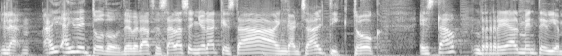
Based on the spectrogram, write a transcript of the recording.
la- hay, hay de todo, de verdad. Está la señora que está enganchada al TikTok. Está realmente bien.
